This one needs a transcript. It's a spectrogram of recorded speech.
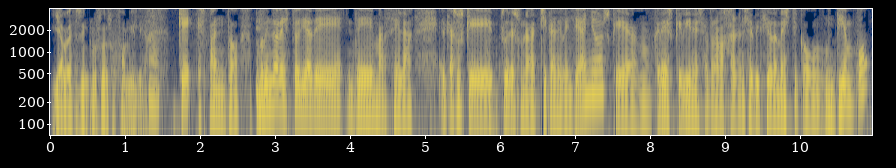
y a veces incluso de su familia. Ah. Qué espanto. Volviendo a la historia de, Marcela. El caso es que tú eres una chica de 20 años, que crees que vienes a trabajar en el servicio doméstico un tiempo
